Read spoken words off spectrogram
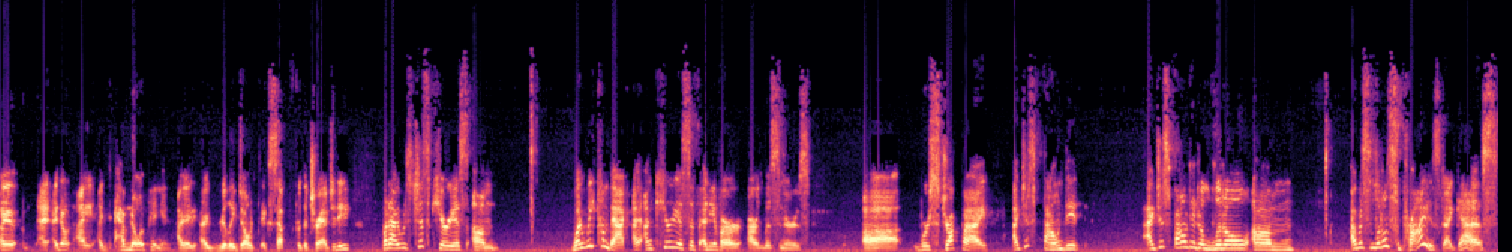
I, I, don't, I, I have no opinion. I, I really don't, except for the tragedy. But I was just curious. Um, when we come back, I, I'm curious if any of our, our listeners uh, were struck by. I just found it. I just found it a little. Um, I was a little surprised, I guess,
